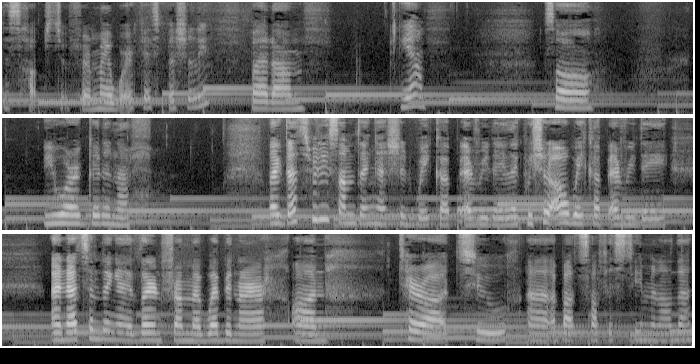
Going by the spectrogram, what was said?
this helps too for my work especially. But um yeah. So you are good enough. Like that's really something i should wake up every day. Like we should all wake up every day. And that's something i learned from a webinar on Tara too uh, about self-esteem and all that.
